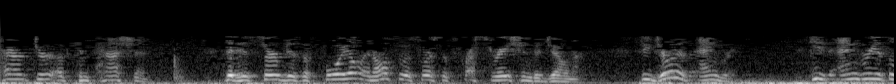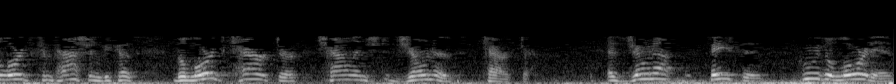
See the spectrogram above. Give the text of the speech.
character of compassion that has served as a foil and also a source of frustration to Jonah. See, Jonah's angry. He's angry at the Lord's compassion because the Lord's character challenged Jonah's character. As Jonah faces who the Lord is,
